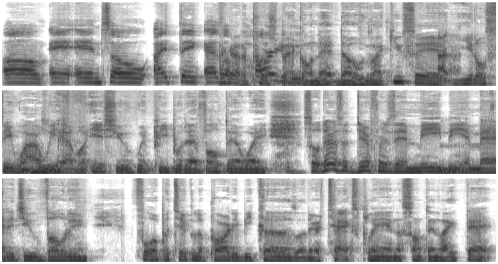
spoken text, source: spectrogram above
um, and, and, so I think as I gotta party, push back on that though. Like you said, I, you don't see why we have an issue with people that vote that way. So there's a difference in me mm-hmm. being mad at you voting for a particular party because of their tax plan or something like that.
